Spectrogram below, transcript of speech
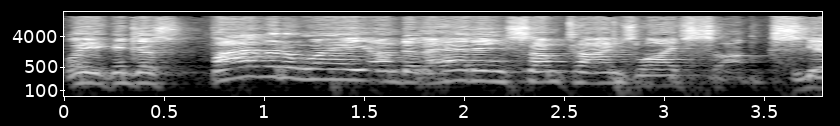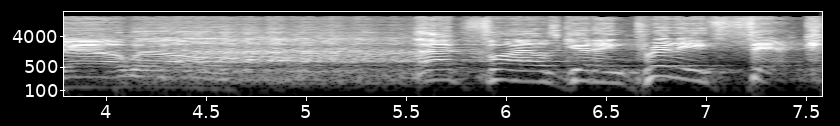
or you can just file it away under the heading, Sometimes Life Sucks. Yeah, well, that file's getting pretty thick.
